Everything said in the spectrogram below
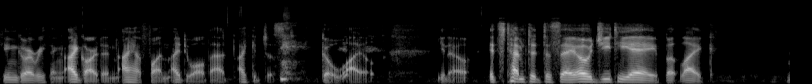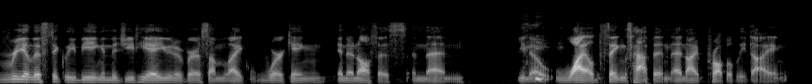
you can go everything. I garden. I have fun. I do all that. I could just go wild. You know, it's tempted to say, "Oh, GTA," but like realistically being in the GTA universe, I'm like working in an office and then you know, wild things happen and I'm probably dying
